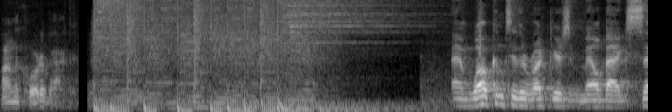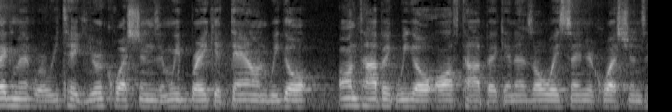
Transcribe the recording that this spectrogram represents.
on the quarterback. And welcome to the Rutgers mailbag segment where we take your questions and we break it down. We go on topic, we go off topic, and as always, send your questions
